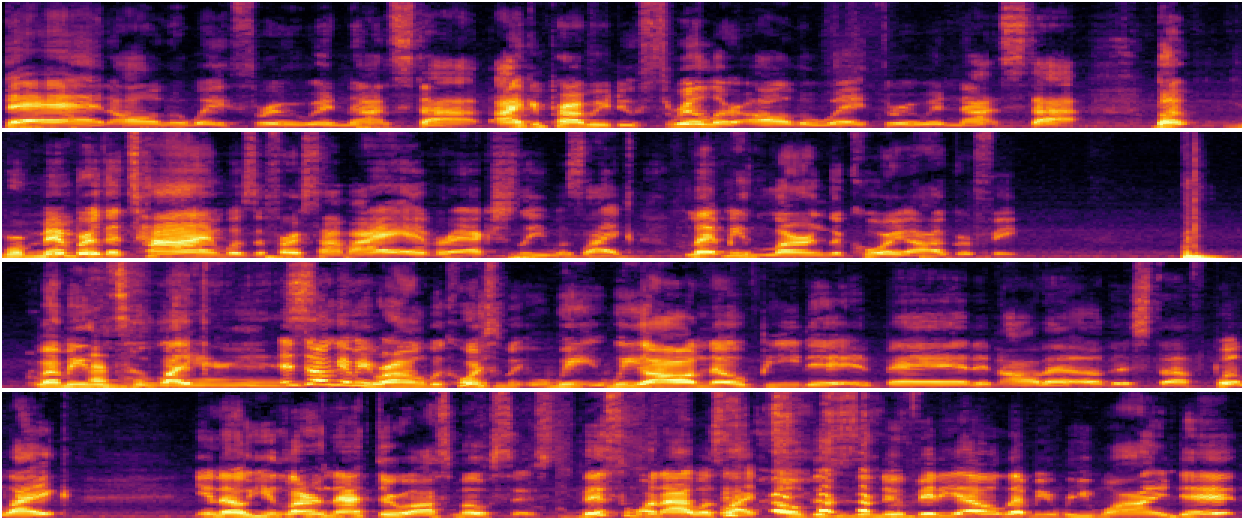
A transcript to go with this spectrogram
bad all the way through and not stop. I could probably do thriller all the way through and not stop. But remember the time was the first time I ever actually was like, let me learn the choreography. Let me That's like hilarious. and don't get me wrong, of course we, we we all know beat it and bad and all that other stuff, but like, you know, you learn that through osmosis. This one I was like, oh, this is a new video. Let me rewind it.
